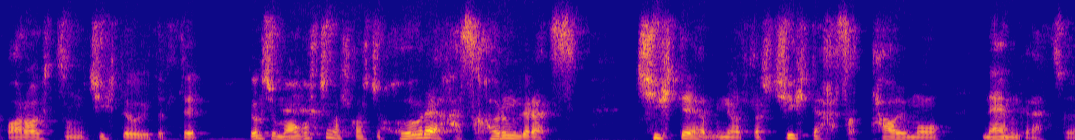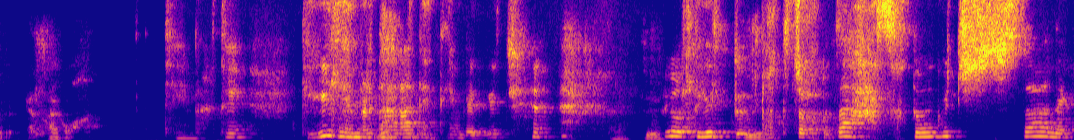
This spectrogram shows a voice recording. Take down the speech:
Бороо ицсэн чихтэй үед бол. Тэр чинь монголчин болохоор чи хуурай хасах 20 градус чихтэй миний бодлоор чихтэй хасах 5 юм уу 8 градусаар ялгаагүй байна Тийм баг тий. Тэгэл амар дараад байдаг юм байна гэж. Би бол тэгэл бодож байгаа хгүй. За хасах дөнгөж за нэг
